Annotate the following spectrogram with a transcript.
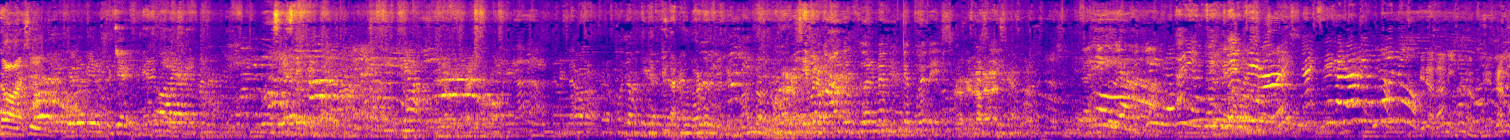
No, así. Que también duele de vez en cuando, ¿no? Sí, pero cuando duermes, ¿qué puedes? Mira, Dani. Dani,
